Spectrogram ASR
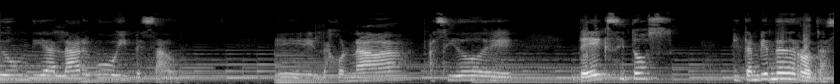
sido un día largo y pesado. Eh, la jornada ha sido de, de éxitos y también de derrotas.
